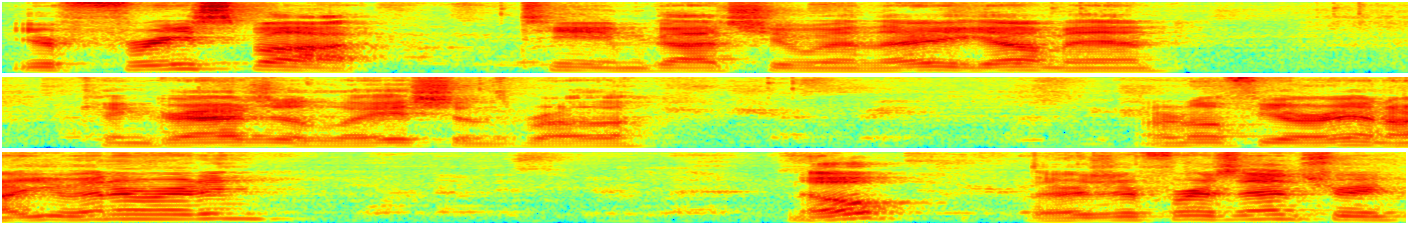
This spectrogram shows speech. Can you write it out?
Your free spot team got you in. There you go, man. Congratulations, brother. I don't know if you're in. Are you in already? Nope. There's your first entry.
